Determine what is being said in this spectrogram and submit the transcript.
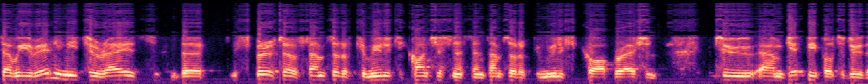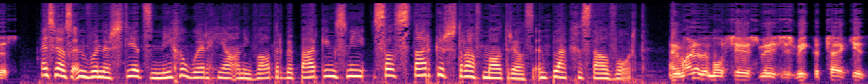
So we really need to raise the spirit of some sort of community consciousness and some sort of community cooperation to um, get people to do this. Hy sê as inwoners steeds nie gehoor gee aan die waterbeperkings nie, sal sterker strafmaatreëls in plek gestel word. And one of the more serious measures we could take is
